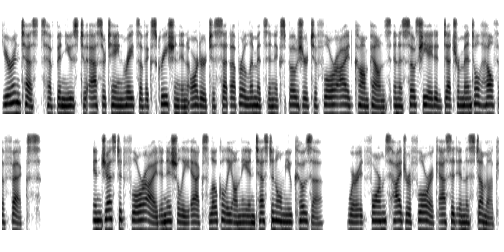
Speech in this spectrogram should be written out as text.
Urine tests have been used to ascertain rates of excretion in order to set upper limits in exposure to fluoride compounds and associated detrimental health effects. Ingested fluoride initially acts locally on the intestinal mucosa, where it forms hydrofluoric acid in the stomach.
